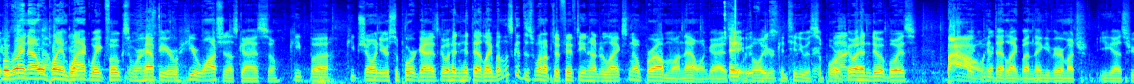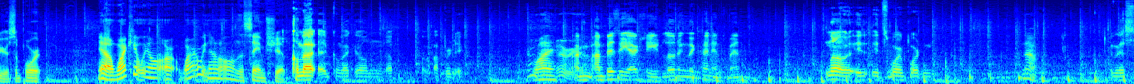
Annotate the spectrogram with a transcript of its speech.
But right now we're playing Blackwake, folks, and we're happy you're here watching us, guys. So keep uh, keep showing your support, guys. Go ahead and hit that like button. Let's get this one up to 1,500 likes. No problem on that one, guys. Hey, with all your continuous support. What? Go ahead and do it, boys. Hey, Bow! come Hit that like button. Thank you very much, you guys, for your support. Yeah, why can't we all? Are, why are we not all on the same ship? Come back, uh, come back on up, upper deck. Why? I'm, I'm busy actually loading the cannons, man. No, it, it's more important. No. than this.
